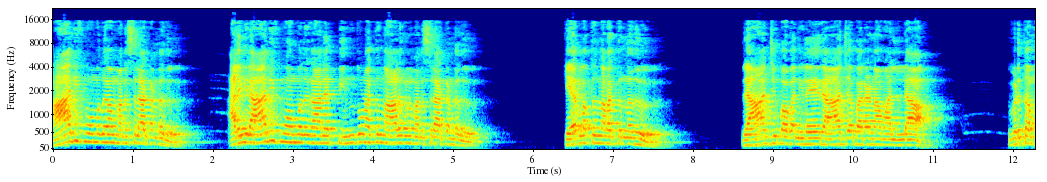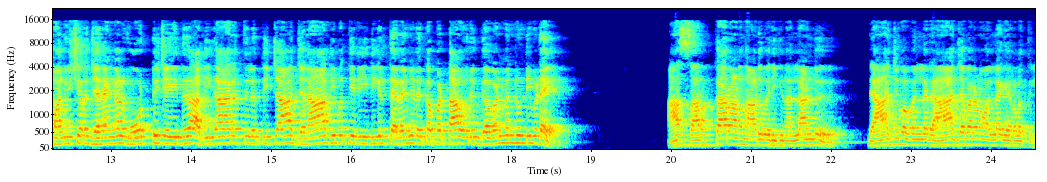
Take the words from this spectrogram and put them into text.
ആരിഫ് മുഹമ്മദ് ഖാൻ മനസ്സിലാക്കേണ്ടത് അല്ലെങ്കിൽ ആരിഫ് മുഹമ്മദ് ഖാനെ പിന്തുണക്കുന്ന ആളുകൾ മനസ്സിലാക്കേണ്ടത് കേരളത്തിൽ നടക്കുന്നത് രാജ്ഭവനിലെ രാജഭരണമല്ല. ഇവിടുത്തെ മനുഷ്യർ ജനങ്ങൾ വോട്ട് ചെയ്ത് അധികാരത്തിലെത്തിച്ച ജനാധിപത്യ രീതിയിൽ തെരഞ്ഞെടുക്കപ്പെട്ട ഒരു ഗവൺമെന്റ് ഉണ്ട് ഇവിടെ. ആ സർക്കാരാണ് നാട് ഭരിക്കുന്നത്. അല്ലാണ്ട് രാജ്ഭവനിലെ രാജഭരണമല്ല കേരളത്തിൽ.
